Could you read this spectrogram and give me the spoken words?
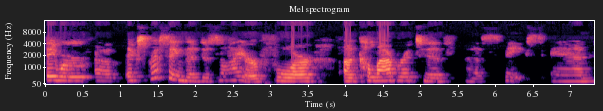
they were um, expressing the desire for a collaborative uh, space. And,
